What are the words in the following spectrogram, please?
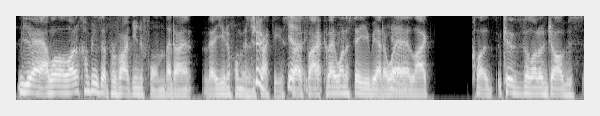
yeah, well, a lot of companies that provide uniform, they don't. Their uniform isn't True. trackies, so Yeah, it's like they want to see you be able to wear Yeah. like because a lot of jobs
